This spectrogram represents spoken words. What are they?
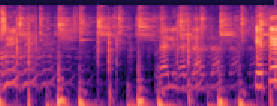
लीजिए कहते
